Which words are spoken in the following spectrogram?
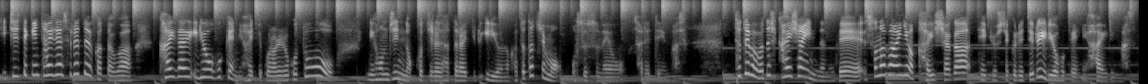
一時的に滞在するという方は海外医療保険に入ってこられることを日本人のこちらで働いている医療の方たちもお勧めをされています。例えば私会社員なのでその場合には会社が提供してくれている医療保険に入ります。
